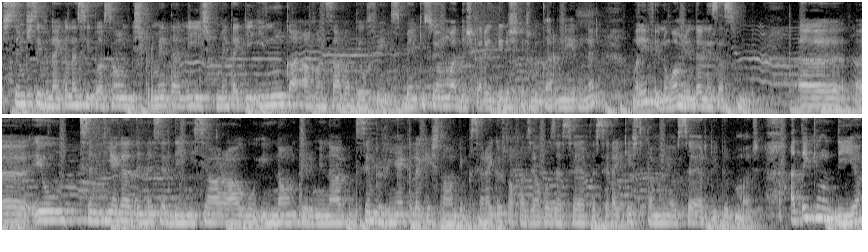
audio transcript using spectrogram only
sempre estive naquela situação de experimenta ali, experimenta aqui e nunca avançava até o fim. Se bem que isso é uma das características do carneiro, né? Mas enfim, não vamos entrar nesse assunto. uh, eu sempre tinha aquela tendência de iniciar algo e não terminar, porque sempre vinha aquela questão tipo, será que eu estou a fazer a coisa certa? Será que este caminho é o certo e tudo mais? Até que um dia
